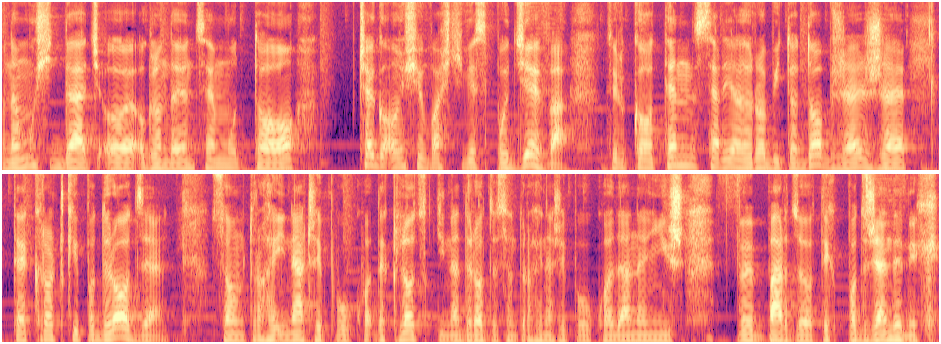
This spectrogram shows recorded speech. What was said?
Ona musi dać oglądającemu to, czego on się właściwie spodziewa. Tylko ten serial robi to dobrze, że te kroczki po drodze są trochę inaczej poukładane, te klocki na drodze są trochę inaczej poukładane niż w bardzo tych podrzędnych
